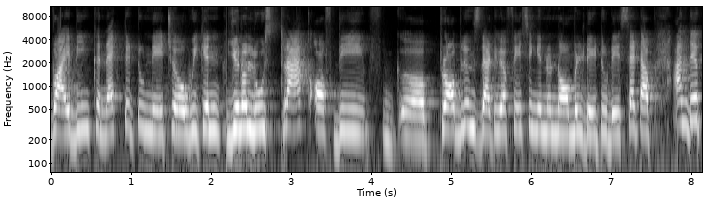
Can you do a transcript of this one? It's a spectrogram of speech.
by being connected to nature we can you know lose track of the uh, problems that we are facing in a normal day-to-day -day setup. And their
